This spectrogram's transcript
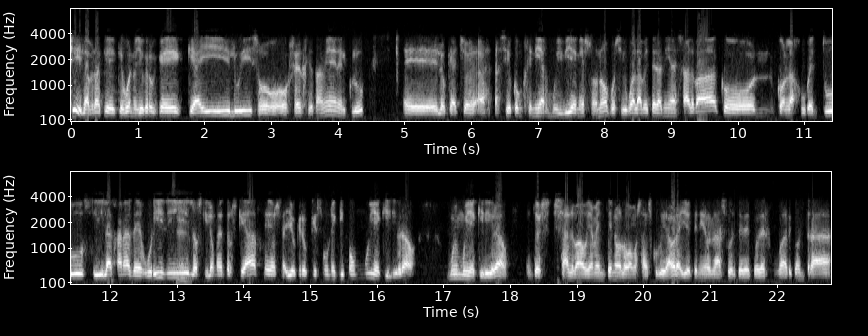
Sí, la verdad que, que bueno, yo creo que, que ahí Luis o Sergio también, el club, eh, lo que ha hecho ha, ha sido congeniar muy bien eso, ¿no? Pues igual la veteranía de Salva con, con la juventud y las ganas de Guridi, Sí. los kilómetros que hace, o sea, yo creo que es un equipo muy equilibrado, muy, muy equilibrado. Entonces, Salva obviamente no lo vamos a descubrir ahora. Yo he tenido la suerte de poder jugar contra,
